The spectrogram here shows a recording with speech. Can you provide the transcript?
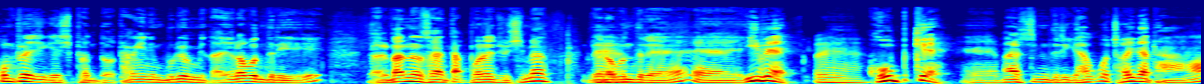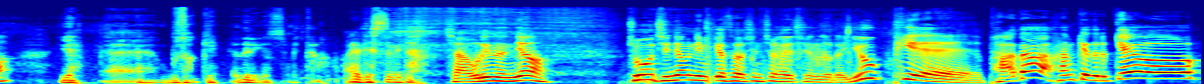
홈페이지 게시판도 당연히 무료입니다 여러분들이 열받는 사연 딱 보내주시면 여러분들의 에, 입에 네. 곱게 에, 말씀드리게 하고 저희가 다 예, 에, 무섭게 해드리겠습니다 알겠습니다. 자, 우리는요. 조진영님께서 신청해주신 노래, 유피의 바다 함께 들을게요.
